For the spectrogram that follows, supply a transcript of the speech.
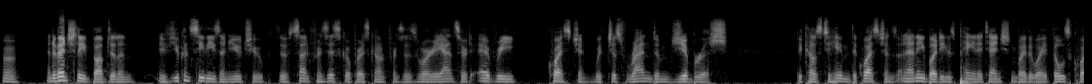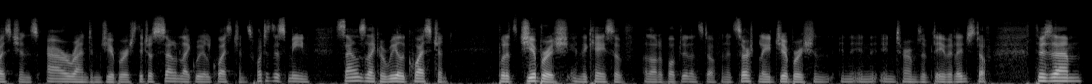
Hmm. And eventually, Bob Dylan, if you can see these on YouTube, the San Francisco press conferences where he answered every question with just random gibberish. Because to him, the questions, and anybody who's paying attention, by the way, those questions are random gibberish. They just sound like real questions. What does this mean? Sounds like a real question but it's gibberish in the case of a lot of Bob Dylan stuff, and it's certainly gibberish in, in, in, in terms of David Lynch stuff. There's um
